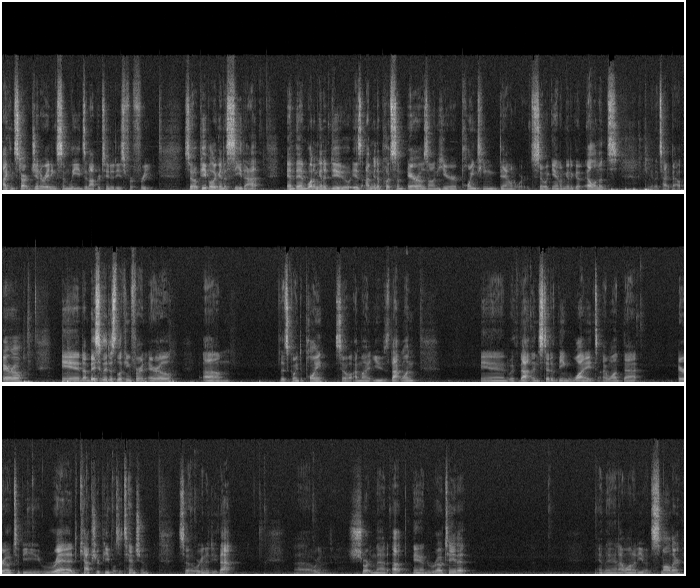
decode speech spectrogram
I can start generating some leads and opportunities for free. So people are going to see that and then what I'm going to do is I'm going to put some arrows on here pointing downwards. So again, I'm going to go to elements. I'm going to type out arrow. And I'm basically just looking for an arrow um, that's going to point. So I might use that one. And with that, instead of being white, I want that arrow to be red, capture people's attention. So we're going to do that. Uh, we're going to shorten that up and rotate it. And then I want it even smaller.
